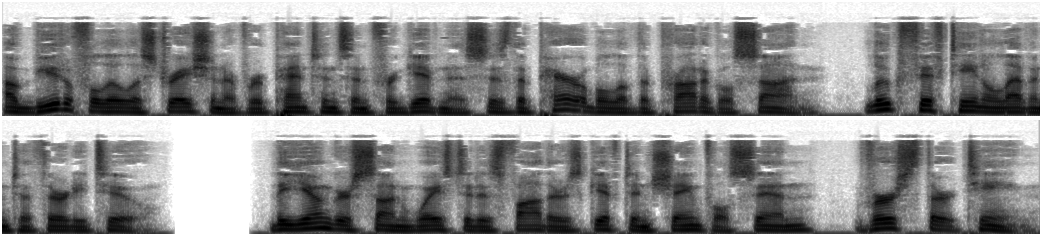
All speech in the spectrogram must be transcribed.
A beautiful illustration of repentance and forgiveness is the parable of the prodigal son, Luke 15:11-32. The younger son wasted his father's gift in shameful sin, verse 13.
